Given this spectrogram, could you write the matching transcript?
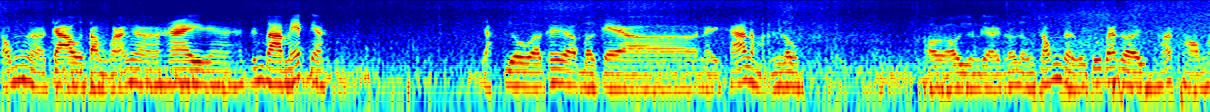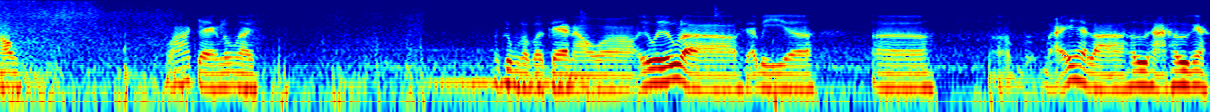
Sóng à, cao tầm khoảng 2 đến 3 mét nha dập vô ờ, cái ờ, bờ kè ờ, này khá là mạnh luôn. Ôi ôi dừng rồi nó lượng sóng rồi cô chú bác ơi hết hồn không? Quá tràn luôn rồi. Nói chung là bờ kè nào yếu yếu là sẽ bị uh, uh, bể hay là hư hạ hư nha.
